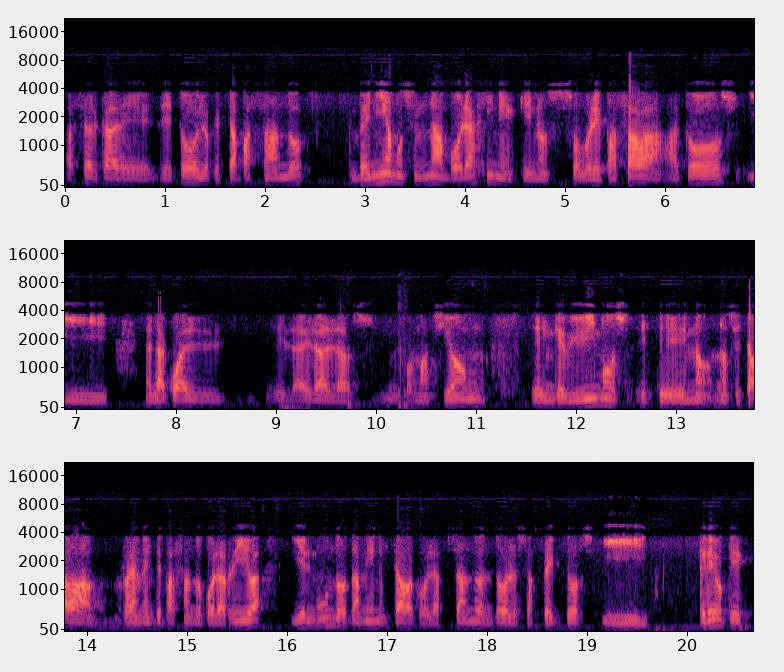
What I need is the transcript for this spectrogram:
acerca de, de todo lo que está pasando. Veníamos en una vorágine que nos sobrepasaba a todos y en la cual en la era de la información en que vivimos este, no, nos estaba realmente pasando por arriba y el mundo también estaba colapsando en todos los aspectos y creo que,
